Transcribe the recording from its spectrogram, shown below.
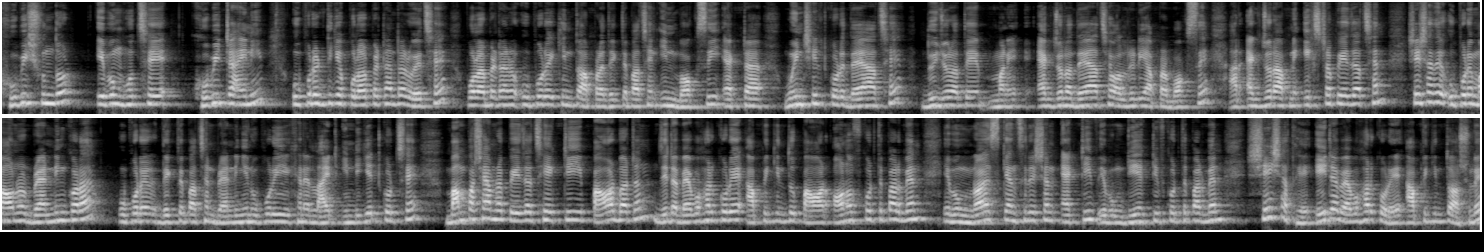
খুবই সুন্দর এবং হচ্ছে খুবই টাইনি উপরের দিকে পোলার প্যাটার্নটা রয়েছে। পোলার প্যাটার্নের উপরে কিন্তু আপনারা দেখতে পাচ্ছেন ইনবক্সই একটা উইন্ডশিল্ড করে দেয়া আছে। দুই জোড়াতে মানে এক জোড়া দেয়া আছে অলরেডি আপনার বক্সে আর এক জোড়া আপনি এক্সট্রা পেয়ে যাচ্ছেন। সেই সাথে উপরে মাউনোর ব্র্যান্ডিং করা। উপরে দেখতে পাচ্ছেন ব্র্যান্ডিংয়ের উপরেই এখানে লাইট ইন্ডিকেট করছে। বাম পাশে আমরা পেয়ে যাচ্ছি একটি পাওয়ার বাটন যেটা ব্যবহার করে আপনি কিন্তু পাওয়ার অন অফ করতে পারবেন এবং নয়েজ ক্যান্সেলেশন অ্যাক্টিভ এবং ডিঅ্যাক্টিভ করতে পারবেন। সেই সাথে এইটা ব্যবহার করে আপনি কিন্তু আসলে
